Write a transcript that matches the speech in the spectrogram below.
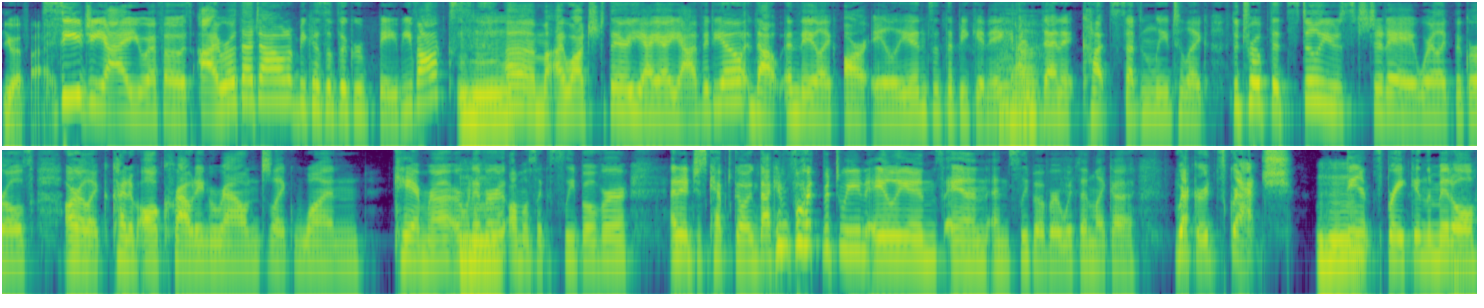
UFI. CGI UFOs. I wrote that down because of the group Baby Vox. Mm-hmm. Um, I watched their Yeah Yeah Yeah video that, and they like are aliens at the beginning, Uh-huh. and then it cuts suddenly to like the trope that's still used today, where like the girls are like kind of all crowding around like one camera or whatever, Mm-hmm. almost like a sleepover. And it just kept going back and forth between aliens and and sleepover within like a record scratch Mm-hmm. dance break in the middle.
